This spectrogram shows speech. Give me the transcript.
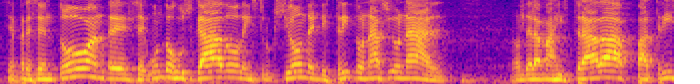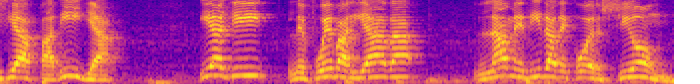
se presentó ante el segundo juzgado de instrucción del Distrito Nacional, donde la magistrada Patricia Padilla y allí le fue variada la medida de coerción.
